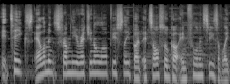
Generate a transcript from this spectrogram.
It takes elements from the original, obviously, but it's also got influences of like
